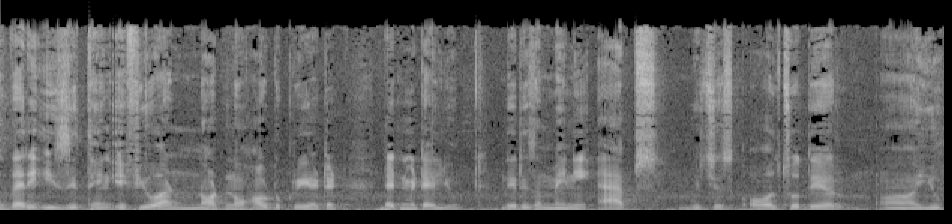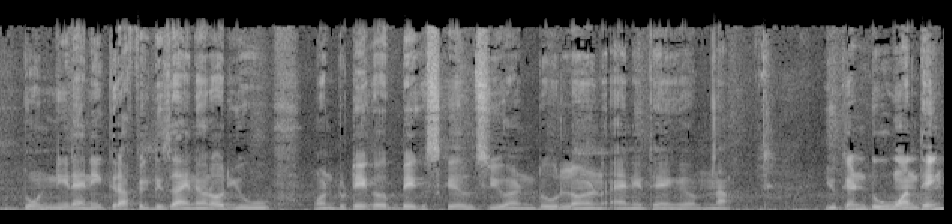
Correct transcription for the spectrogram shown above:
a very easy thing. If you are not know how to create it let me tell you there is a many apps which is also there. Uh, you don't need any graphic designer or you want to take a big skills you want to learn anything um, nah. you can do one thing.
